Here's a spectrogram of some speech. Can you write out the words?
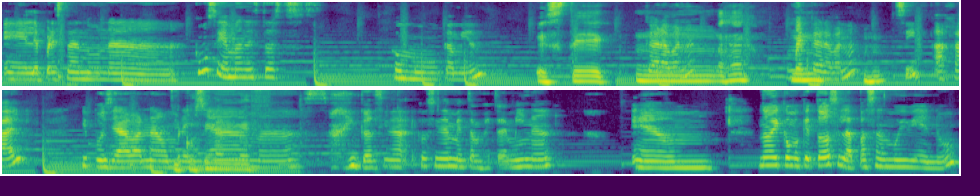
eh, le prestan una. ¿Cómo se llaman estas? Como camión. Este. Mm, caravana. ajá. Una caravana, sí, a Hal. Y pues ya van a hombre en llamas. Y cocina, cocinan metanfetamina. Em, no, y como que todos se la pasan muy bien, ¿no?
